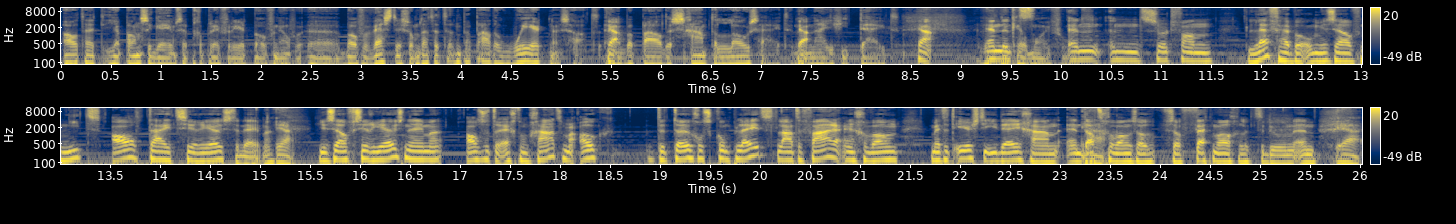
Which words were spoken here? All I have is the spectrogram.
altijd Japanse games heb geprefereerd boven, eh, boven westers. Omdat het een bepaalde weirdness had. En Ja. een bepaalde schaamteloosheid en Ja. een naïviteit. Ja. Dat ik het- heel mooi vond. En een soort van lef hebben om jezelf niet altijd serieus te nemen. Ja. Jezelf serieus nemen als het er echt om gaat, maar ook de teugels compleet laten varen en gewoon met het eerste idee gaan en dat Ja. gewoon zo, zo vet mogelijk te doen. En Ja,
